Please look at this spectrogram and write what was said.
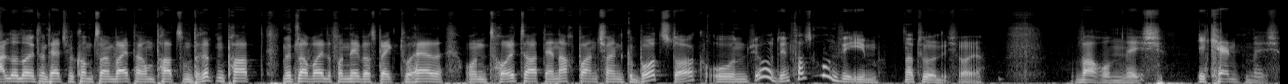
Hallo Leute und herzlich willkommen zu einem weiteren Part, zum dritten Part mittlerweile von Neighbors Back to Hell. Und heute hat der Nachbar anscheinend Geburtstag und ja, den versauen wir ihm. Natürlich, weil warum nicht? Ihr kennt mich.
